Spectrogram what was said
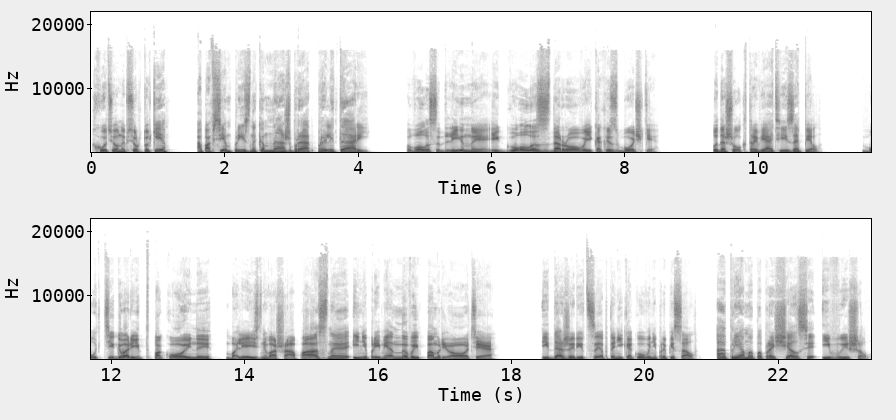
хоть он и в сюртуке, а по всем признакам наш брат, пролетарий. Волосы длинные и голос здоровый, как из бочки. Подошел к травиате и запел. «Будьте, — говорит, — покойны, болезнь ваша опасная, и непременно вы помрете». И даже рецепта никакого не прописал, а прямо попрощался и вышел.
